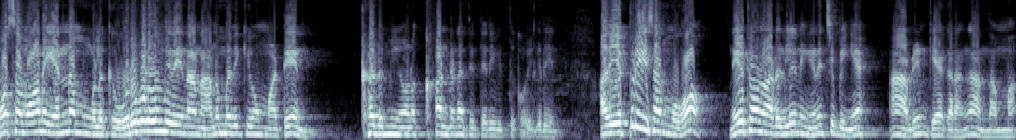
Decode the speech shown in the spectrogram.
மோசமான எண்ணம் உங்களுக்கு? ஒருபொழுதும் இதை நான் அனுமதிக்கவும் மாட்டேன். கடுமையான கண்டனத்தை தெரிவித்துக் கொள்கிறேன். அது எப்படி சண்முகம் நேட்டோ நாடுகளே நீங்கள் நினச்சிப்பீங்க ஆ அப்படின்னு கேட்குறாங்க அந்த அம்மா.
